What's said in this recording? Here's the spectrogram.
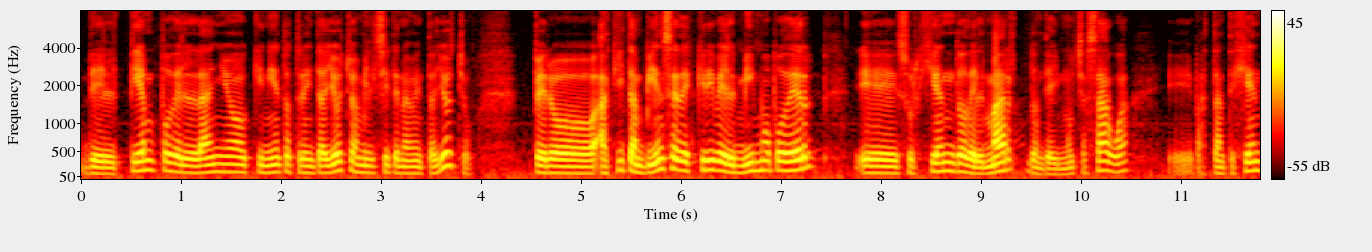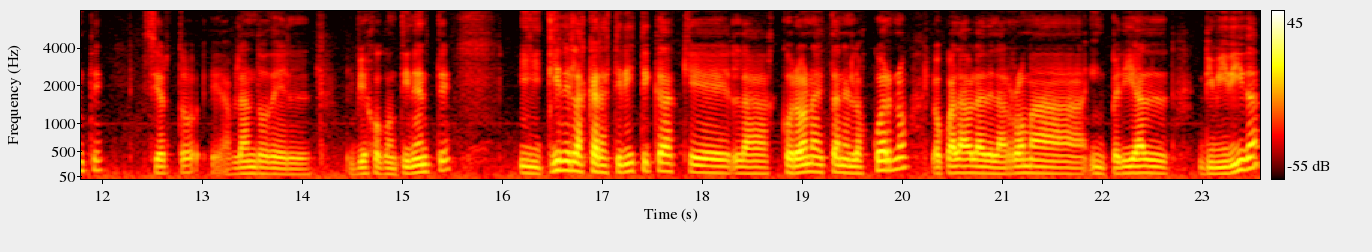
del tiempo del año 538 a 1798. Pero aquí también se describe el mismo poder eh, surgiendo del mar, donde hay muchas aguas, eh, bastante gente, ¿cierto? Eh, hablando del viejo continente, y tiene las características que las coronas están en los cuernos, lo cual habla de la Roma imperial dividida,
